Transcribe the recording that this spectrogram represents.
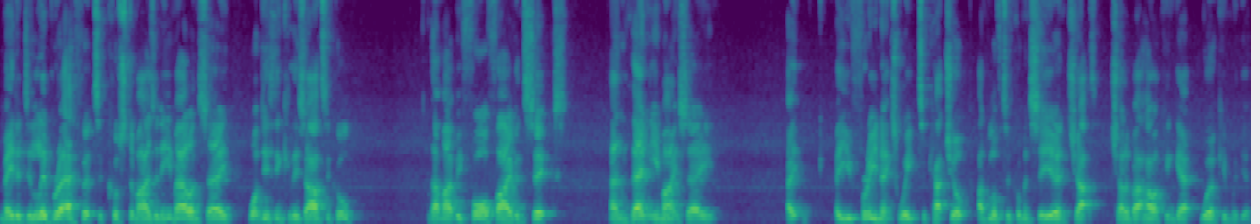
made a deliberate effort to customize an email and say, what do you think of this article? That might be four, five, and six. And then you might say, are you free next week to catch up? I'd love to come and see you and chat chat about how I can get working with you.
